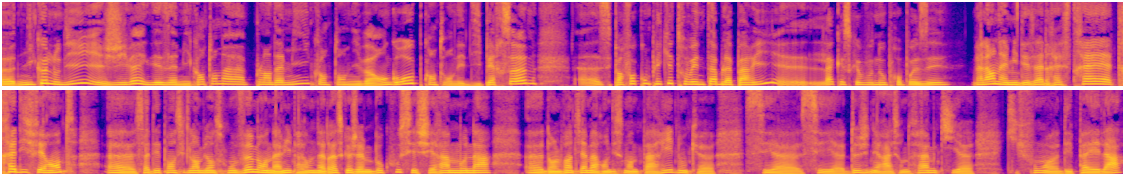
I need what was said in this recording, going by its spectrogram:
Euh, Nicole nous dit, j'y vais avec des amis. Quand on a plein d'amis, quand on y va en groupe, quand on est dix personnes, euh, c'est parfois compliqué de trouver une table à Paris. Euh, là, qu'est-ce que vous nous proposez? Ben là, on a mis des adresses très très différentes. Euh, ça dépend aussi de l'ambiance qu'on veut, mais on a mis par exemple une adresse que j'aime beaucoup, c'est chez Ramona euh, dans le 20e arrondissement de Paris. Donc euh, c'est euh, c'est deux générations de femmes qui qui font des paellas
